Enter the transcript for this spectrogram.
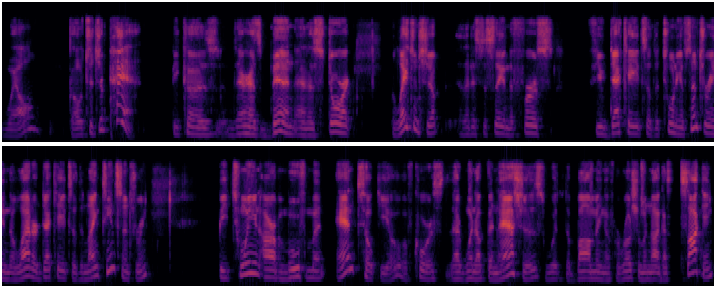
well, go to Japan because there has been an historic relationship, that is to say, in the first few decades of the 20th century and the latter decades of the 19th century, between our movement and Tokyo, of course, that went up in ashes with the bombing of Hiroshima and Nagasaki,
